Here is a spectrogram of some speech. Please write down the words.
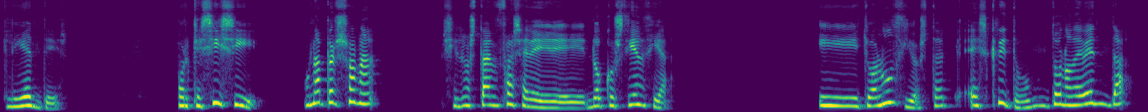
clientes. Porque sí, sí, una persona, si no está en fase de no conciencia y tu anuncio está escrito en un tono de venta,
